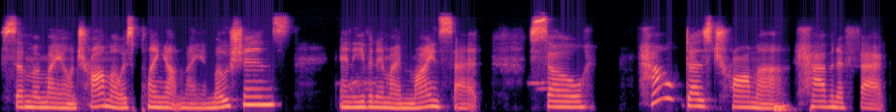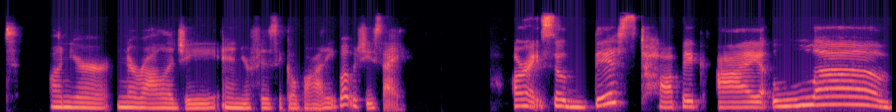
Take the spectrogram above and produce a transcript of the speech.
some of my own trauma was playing out in my emotions and even in my mindset. So, how does trauma have an effect on your neurology and your physical body? What would you say? All right. So, this topic I love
